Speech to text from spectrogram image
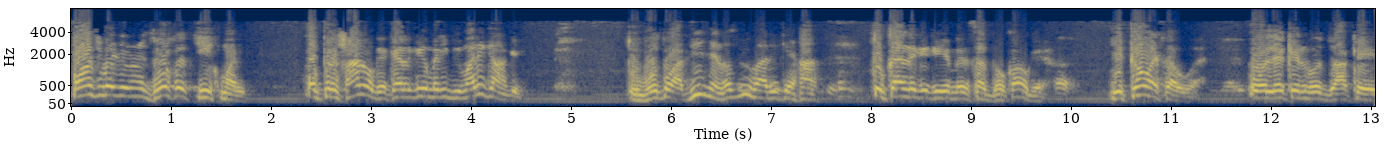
پانچ بجے انہوں نے زور سے چیخ ماری اور پریشان ہو گئے، کہنے لگے میری بیماری کہاں گئی؟ تو وہ تو عزیز ہے نا اس بیماری کے ہاں۔ تو کہنے لگے کہ یہ میرے ساتھ دھوکا ہو گیا۔ یہ کیوں ایسا ہوا؟ ہے وہ لیکن وہ جا کے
